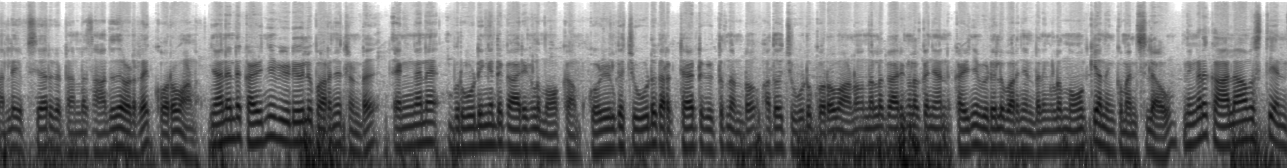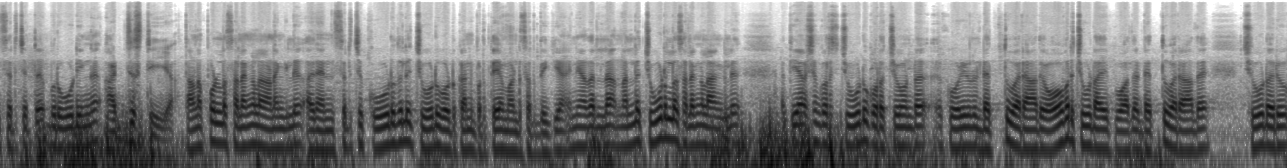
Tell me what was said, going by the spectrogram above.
നല്ല എഫ് സി ആർ കിട്ടാനുള്ള സാധ്യത വളരെ കുറവാണ്. ഞാൻ എന്റെ കഴിഞ്ഞ വീഡിയോയിൽ പറഞ്ഞിട്ടുണ്ട് എങ്ങനെ ബ്രൂഡിങ്ങിന്റെ കാര്യങ്ങൾ നോക്കാം. കോഴികൾക്ക് ചൂട് കറക്റ്റായിട്ട് കിട്ടുന്നുണ്ടോ? അതോ ചൂട് കുറവാണോ? എന്നുള്ള കാര്യങ്ങളൊക്കെ ഞാൻ കഴിഞ്ഞ വീഡിയോയിൽ പറഞ്ഞിട്ടുണ്ട്. നിങ്ങൾ നോക്കിയാൽ നിങ്ങൾക്ക് മനസ്സിലാവും. നിങ്ങളുടെ കാലാവസ്ഥ അനുസരിച്ചിട്ട് ബ്രൂഡിങ് അഡ്ജസ്റ്റ് ചെയ്യുക. തണുപ്പുള്ള സ്ഥലങ്ങളാണെങ്കിൽ അതിനനുസരിച്ച് കൂടുതൽ ചൂട് കൊടുക്കാൻ പ്രത്യേകമായിട്ട് ശ്രദ്ധിക്കുക. ഇനി അതല്ല നല്ല ചൂടുള്ള സ്ഥലങ്ങളാണെങ്കിൽ അത്യാവശ്യം കുറച്ച് ചൂട് കുറച്ചുകൊണ്ട് കോഴികൾ ഡെത്ത് വരാതെ ഓവർ ചൂടായി പോവാതെ ഡെത്ത് വരാതെ ചൂടൊരു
